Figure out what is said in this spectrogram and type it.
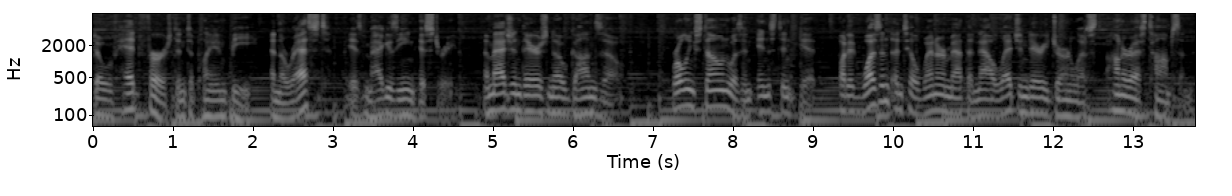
dove headfirst into Plan B, and the rest is magazine history. Imagine there's no gonzo. Rolling Stone was an instant hit, but it wasn't until Wenner met the now legendary journalist Hunter S. Thompson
